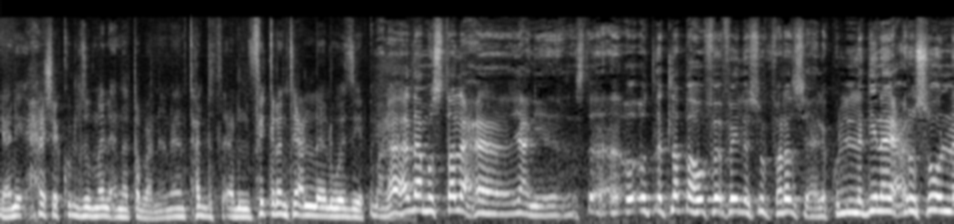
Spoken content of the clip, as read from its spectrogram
يعني حاشا كل زملائنا طبعا أنا نتحدث عن الفكرة نتاع الوزير. طبعا هذا مصطلح آه، يعني أطلقه فيلسوف فرنسي على كل الذين يحرسون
